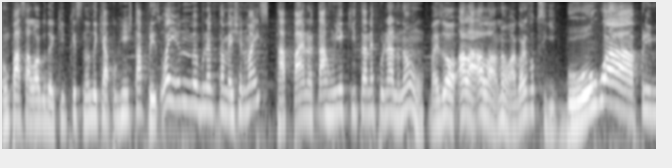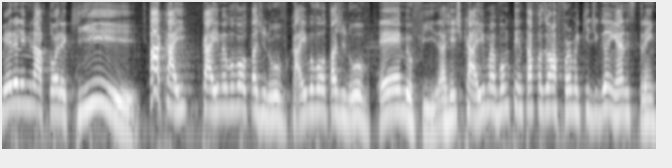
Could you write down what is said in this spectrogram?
Vamos passar logo daqui, porque senão daqui a pouco a gente tá preso. Ué, meu boneco tá mexendo mais? Rapaz, não tá ruim aqui, tá? Não é por nada, não. Mas, ó, ó lá, ó lá. Não, agora eu vou conseguir. Boa! Primeira eliminatória aqui. Ah, caí. Caí, mas vou voltar de novo. Caí, vou voltar de novo. É, meu filho. A gente caiu, mas vamos tentar fazer uma forma aqui de ganhar nesse trem.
